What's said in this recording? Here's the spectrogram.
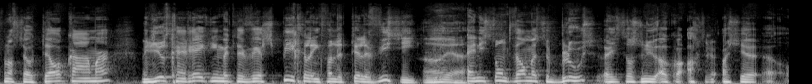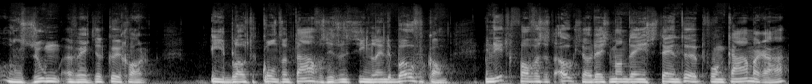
vanaf de hotelkamer. Maar die hield geen rekening met de weerspiegeling van de televisie. Oh, ja. En die stond wel met zijn blouse. Weet je, zoals nu ook al achter... Als je uh, een zoom, eh, weet je, dan kun je gewoon in je blote kont aan tafel zitten... en zien alleen de bovenkant. In dit geval was het ook zo. Deze man deed een stand-up voor een camera.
